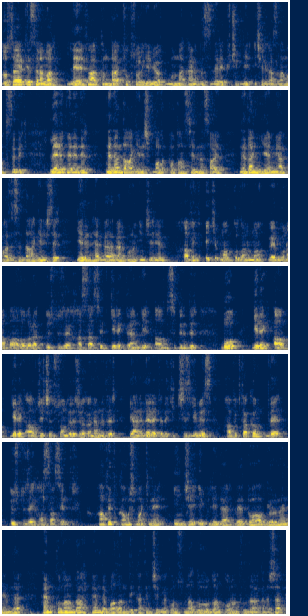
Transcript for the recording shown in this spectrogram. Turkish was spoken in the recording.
Dostlar herkese selamlar. LRF hakkında çok soru geliyor. Bundan kaynaklı sizlere küçük bir içerik hazırlamak istedik. LRF nedir? Neden daha geniş balık potansiyeline sahip? Neden yem yelpazesi daha geniştir? Gelin hep beraber bunu inceleyelim. Hafif ekipman kullanımı ve buna bağlı olarak üst düzey hassasiyet gerektiren bir av disiplinidir. Bu gerek av gerek avcı için son derece önemlidir. Yani LRF'deki çizgimiz hafif takım ve üst düzey hassasiyettir. Hafif kamış makine, ince ip lider ve doğal görünen yemler hem kullanımda hem de balığın dikkatini çekme konusunda doğrudan orantılıdır arkadaşlar.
